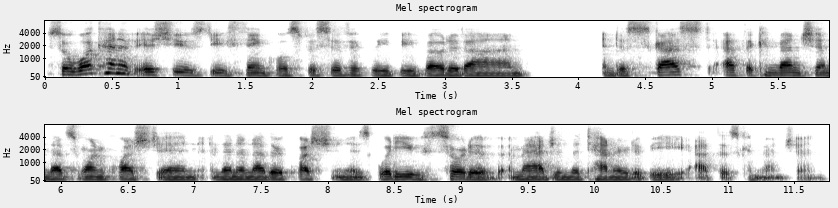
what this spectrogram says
So, what kind of issues do you think will specifically be voted on and discussed at the convention? That's one question. And then another question is what do you sort of imagine the tenor to be at this convention?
